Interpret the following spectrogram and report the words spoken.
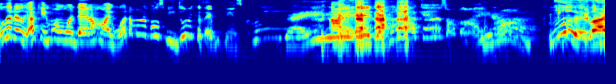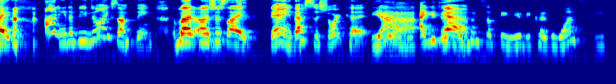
literally, I came home one day and I'm like, what am I supposed to be doing? Because everything's clean. Right? I edited the podcast. I'm like, Yeah. I'm good. Like I need to be doing something. But uh, it's just like, dang, that's the shortcut. Yeah. Yeah. and you just Yeah. open something new because once you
